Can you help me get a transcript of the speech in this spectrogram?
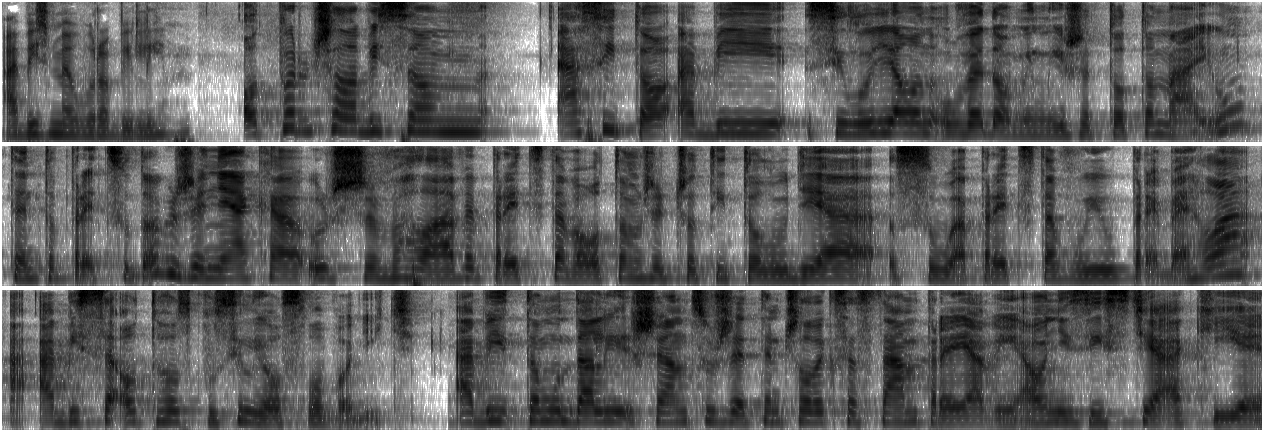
aby sme urobili? Odporúčala by som asi to, aby si ľudia len uvedomili, že toto majú, tento predsudok, že nejaká už v hlave predstava o tom, že čo títo ľudia sú a predstavujú, prebehla a aby sa od toho skúsili oslobodiť. Aby tomu dali šancu, že ten človek sa sám prejaví a oni zistia, aký je.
